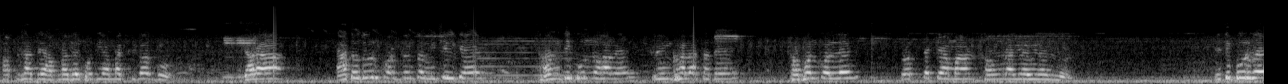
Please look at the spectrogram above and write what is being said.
সাথে সাথে আপনাদের প্রতি আমরা কৃতজ্ঞ। যারা এতদূর পর্যন্ত মিছিলকে শান্তিপূর্ণভাবে শৃঙ্খলার সাথে সফল করলেন প্রত্যেককে আমার সংগ্রামী অভিনন্দন। ইতিপূর্বে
